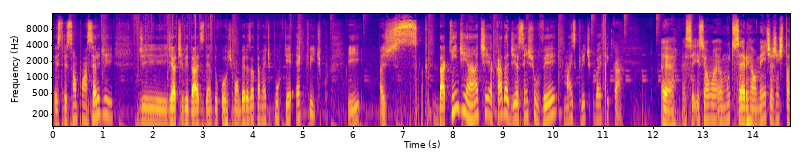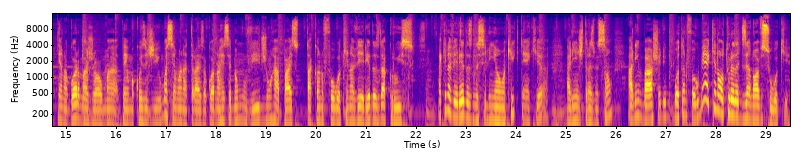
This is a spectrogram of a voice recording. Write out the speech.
restrição para uma série de, de, de, atividades dentro do Corpo de Bombeiros, exatamente porque é crítico. E as, daqui em diante, a cada dia sem chover, mais crítico vai ficar. É, isso é, uma, é, muito sério realmente. A gente está tendo agora, Major, uma, tem uma coisa de uma semana atrás. Agora nós recebemos um vídeo de um rapaz tacando fogo aqui na Veredas da Cruz. Sim. Aqui na Veredas, nesse linhão aqui, que tem aqui a, uhum. a, linha de transmissão. Ali embaixo ele botando fogo, bem aqui na altura da 19 Sul, aqui,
